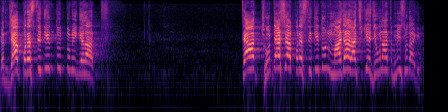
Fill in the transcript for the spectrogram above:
कारण ज्या परिस्थितीतून तुम्ही गेलात त्या छोट्याशा परिस्थितीतून माझ्या राजकीय जीवनात मी सुद्धा गेलो.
